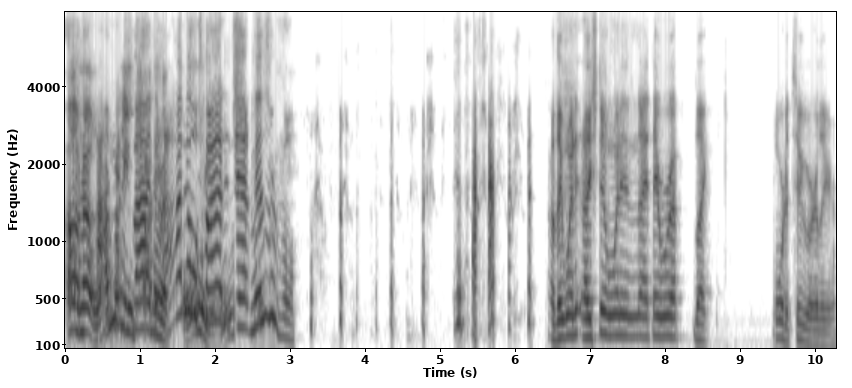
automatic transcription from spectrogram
Oh no, I I'm not don't even find it. I don't find it that miserable. Are they winning? Are they still winning tonight? They were up like four to two earlier.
